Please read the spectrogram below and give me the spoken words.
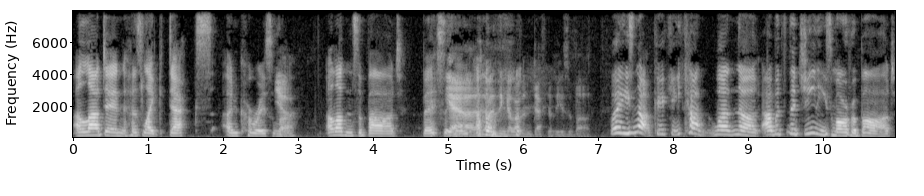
Aladdin has like dex and charisma. Aladdin's a bard, basically. Yeah, I think Aladdin definitely is a bard. Well, he's not. He he can't. Well, no. Uh, but the genie's more of a bard.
